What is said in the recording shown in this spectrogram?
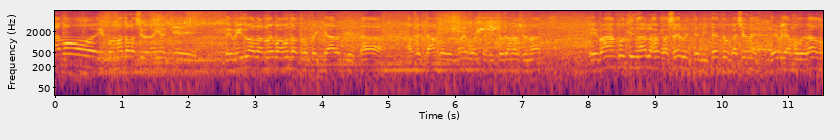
estamos informando a la ciudadanía que debido a la nueva onda tropical que está afectando de nuevo el territorio nacional, eh, van a continuar los aguaceros intermitentes, ocasiones débiles a moderados,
